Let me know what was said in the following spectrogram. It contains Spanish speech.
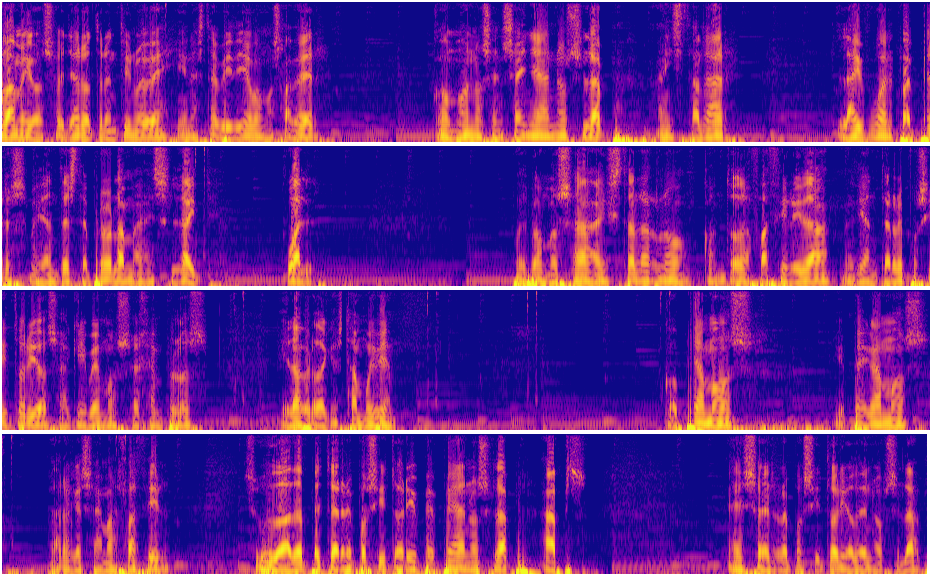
Hola amigos, soy Yaro39 y en este vídeo vamos a ver cómo nos enseña Noslab a instalar Live Wallpapers mediante este programa Slide Wall. Pues vamos a instalarlo con toda facilidad mediante repositorios. Aquí vemos ejemplos y la verdad que está muy bien. Copiamos y pegamos para que sea más fácil sudo apt repository ppa noslab apps. Es el repositorio de noslab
